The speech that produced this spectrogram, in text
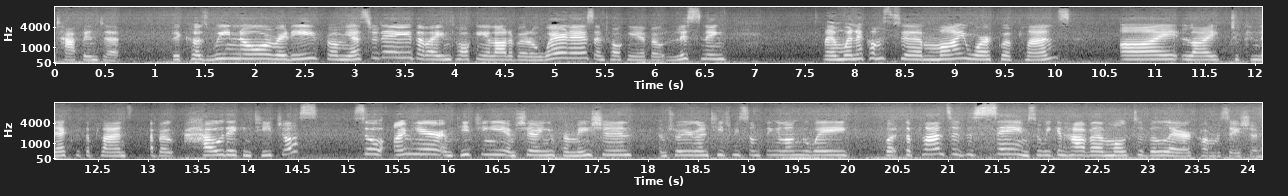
tap into. Because we know already from yesterday that I'm talking a lot about awareness I'm talking about listening. And when it comes to my work with plants I like to connect with the plants about how they can teach us so I'm here I'm teaching you I'm sharing information I'm sure you're going to teach me something along the way, but the plants are the same, so we can have a multiple layer conversation.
